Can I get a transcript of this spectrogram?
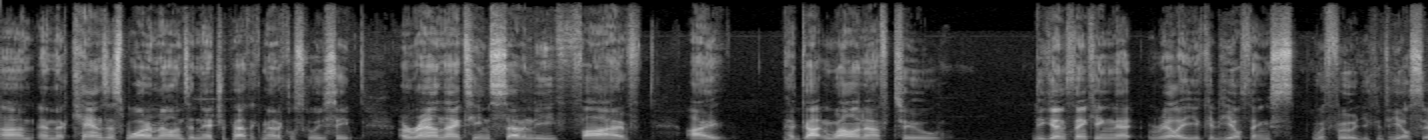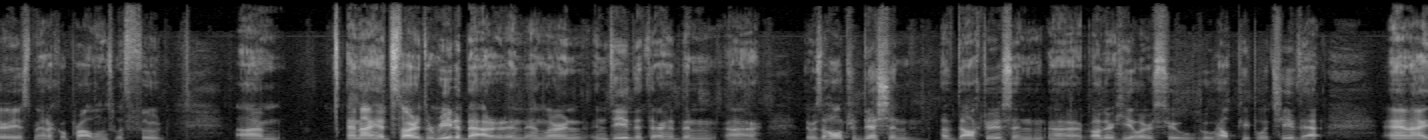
Um, and the Kansas Watermelons and Naturopathic Medical School, you see, around 1975, I had gotten well enough to begin thinking that really you could heal things with food. You could heal serious medical problems with food. Um, and I had started to read about it and, and learn indeed that there had been, uh, there was a whole tradition of doctors and uh, other healers who, who helped people achieve that. And I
